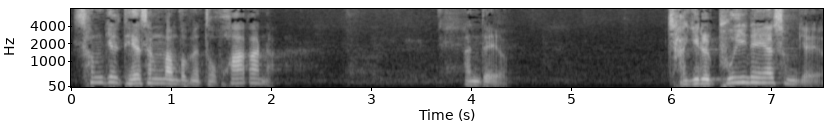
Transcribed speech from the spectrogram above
섬길 대상만 보면 더 화가 나. 안 돼요. 자기를 부인해야 섬겨요.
